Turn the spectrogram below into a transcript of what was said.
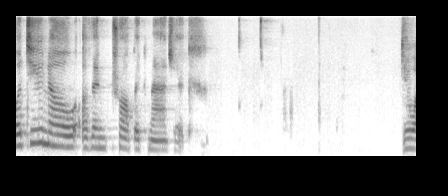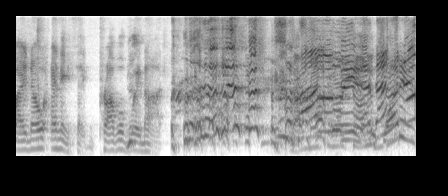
What do you know of entropic magic? Do I know anything? Probably not. Probably. What is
